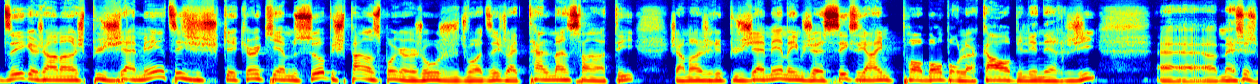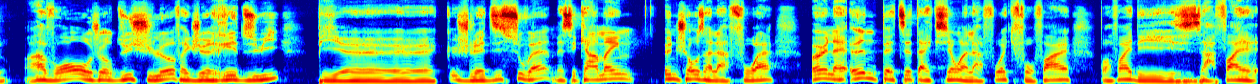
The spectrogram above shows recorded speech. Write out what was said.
dire que j'en mange plus jamais. Tu sais, je suis quelqu'un qui aime ça, puis je pense pas qu'un jour je dois dire je vais être tellement santé, j'en mangerai plus jamais. Même je sais que c'est quand même pas bon pour le corps et l'énergie. Euh, mais c'est ça. À voir, aujourd'hui, je suis là, fait que je réduis. Puis euh, je le dis souvent, mais c'est quand même une chose à la fois, une petite action à la fois qu'il faut faire pour faire des affaires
